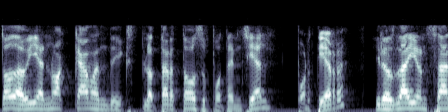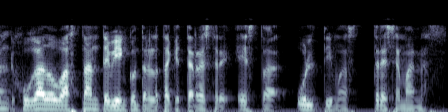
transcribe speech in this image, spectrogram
todavía no acaban de explotar todo su potencial por tierra. Y los Lions han jugado bastante bien contra el ataque terrestre estas últimas tres semanas.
